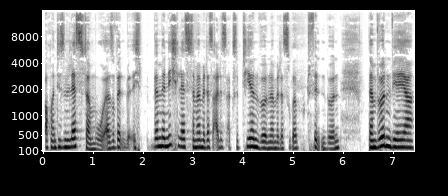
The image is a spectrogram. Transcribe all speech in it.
auch in diesen Lästermodus. Also wenn ich, wenn wir nicht lästern, wenn wir das alles akzeptieren würden, wenn wir das sogar gut finden würden, dann würden wir ja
